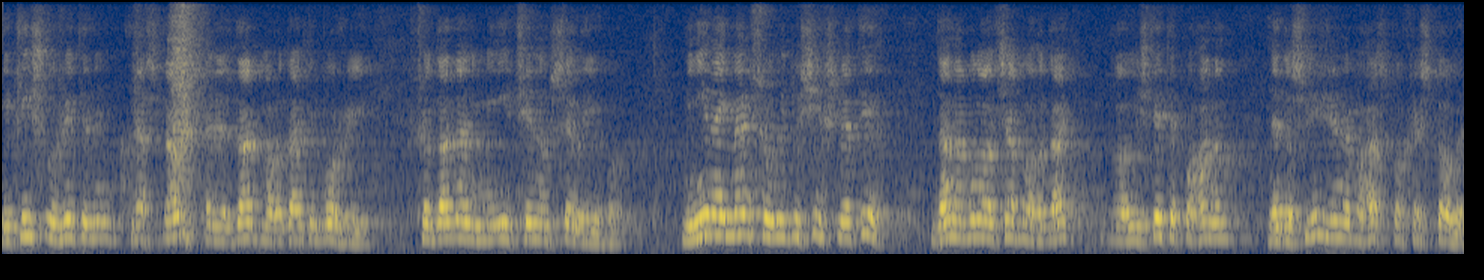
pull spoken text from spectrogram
який служителем я став через дар благодаті Божої, що дана мені чином сили Його. Мені найменшого від усіх святих дана була ця благодать благовістити поганим недосліджене багатство Христове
